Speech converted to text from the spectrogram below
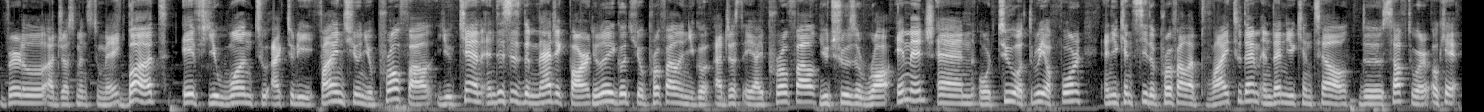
very little adjustments to make. But if you want to actually fine tune your profile, you can. And this is the magic part. You literally go to your profile and you go adjust AI profile. You choose a raw image and or two or three or four, and you can see the profile applied to them. And then you can tell the software, okay,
